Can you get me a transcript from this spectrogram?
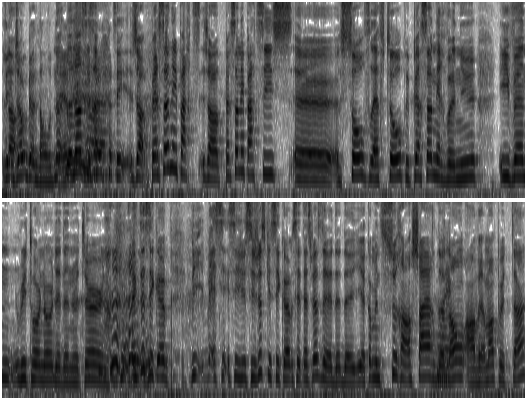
Les non. jokes de non non, non, non, c'est ça. C'est genre personne est parti, genre personne est parti euh, sauf Lefto, puis personne n'est revenu even return Corner Didn't Return. Fait que, tu sais, c'est comme, puis, ben, c'est, c'est, c'est juste que c'est comme cette espèce de, de, de- il y a comme une surenchère de Ouais. noms en vraiment peu de temps.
